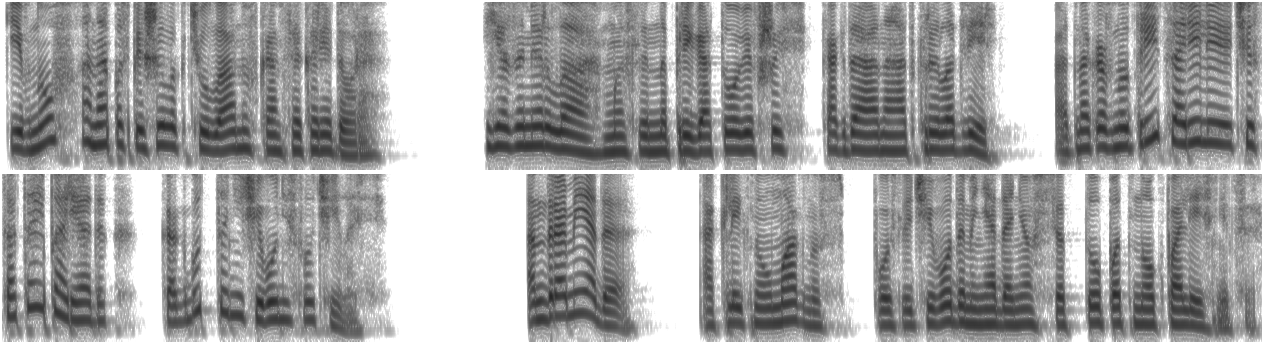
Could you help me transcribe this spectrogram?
Кивнув, она поспешила к чулану в конце коридора. Я замерла, мысленно приготовившись, когда она открыла дверь. Однако внутри царили чистота и порядок, как будто ничего не случилось. «Андромеда!» — окликнул Магнус, после чего до меня донесся топот ног по лестнице.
